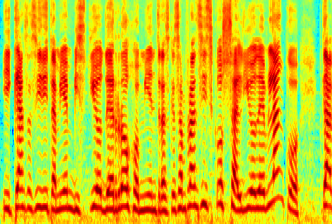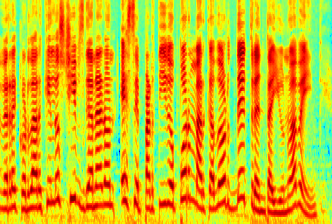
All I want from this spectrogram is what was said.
y Kansas City también vistió de rojo mientras que San Francisco salió de blanco. Cabe recordar que los Chiefs ganaron ese partido por marcador de 31 a 20.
